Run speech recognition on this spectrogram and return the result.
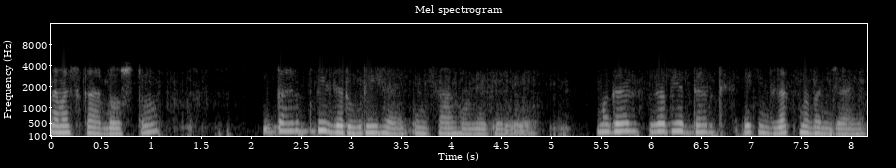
नमस्कार दोस्तों। दर्द भी ज़रूरी है इंसान होने के लिए। मगर जब ये दर्द एक जख्म बन जाए,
